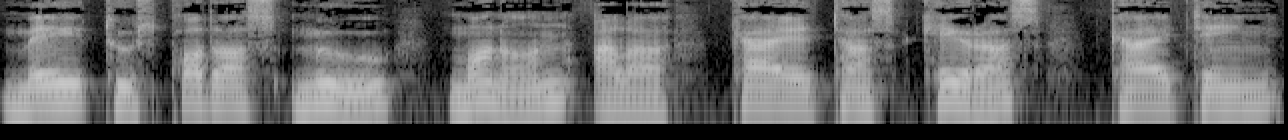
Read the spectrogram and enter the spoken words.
me tus podas mu monon ala cae tas ceras, cae ten.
